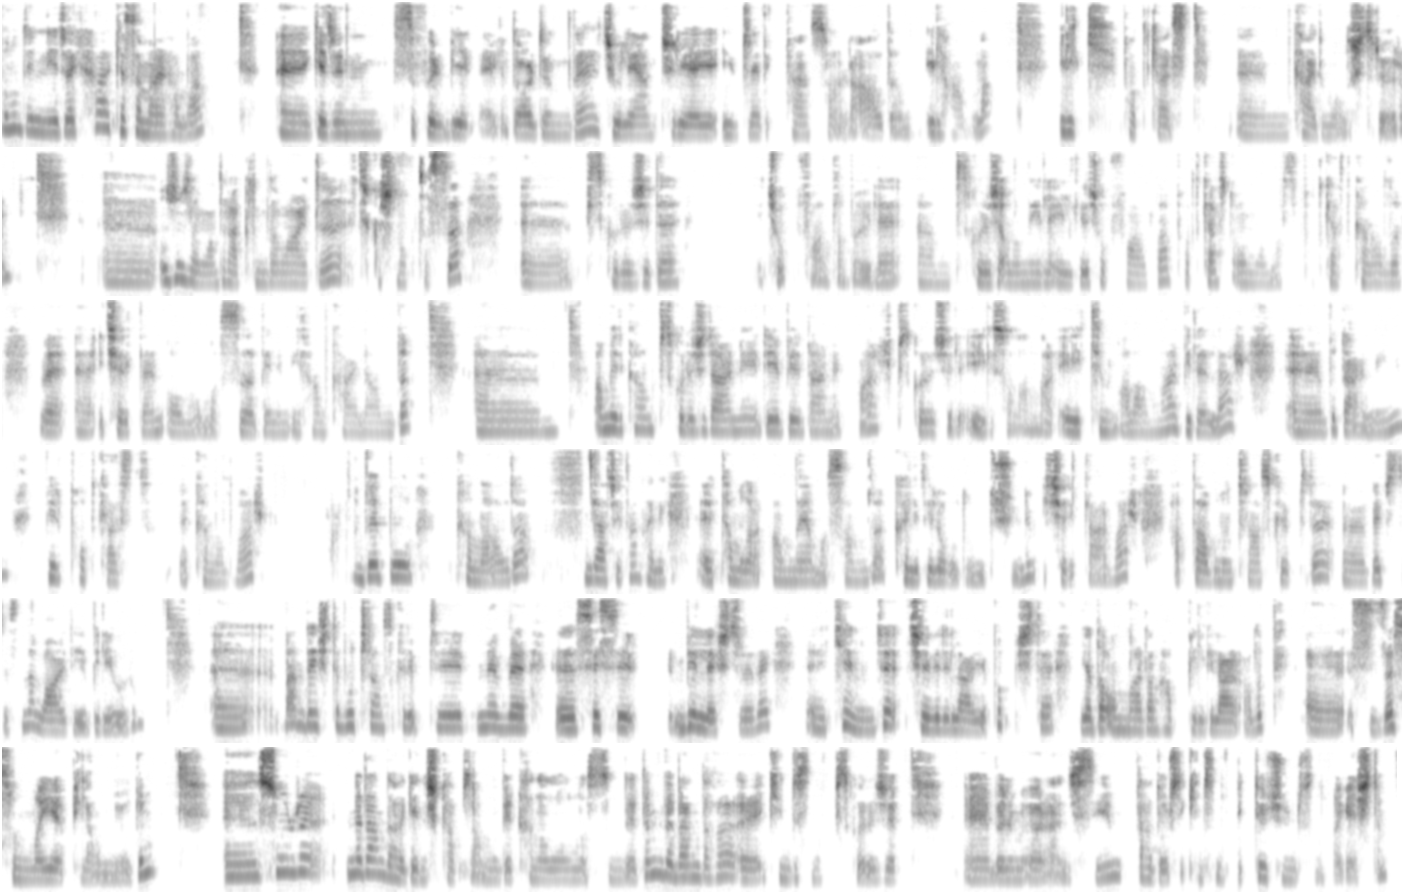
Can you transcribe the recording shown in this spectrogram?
Bunu dinleyecek herkese merhaba. Ee, gecenin 01.54'ünde Julian Julia'yı izledikten sonra aldığım ilhamla ilk podcast e, kaydımı oluşturuyorum. Ee, uzun zamandır aklımda vardı çıkış noktası. E, psikolojide çok fazla böyle um, psikoloji alanıyla ilgili çok fazla podcast olmaması, podcast kanalı ve e, içeriklerin olmaması benim ilham kaynağımdı. E, Amerikan Psikoloji Derneği diye bir dernek var. Psikolojiyle ilgisi olanlar, eğitim alanlar bilirler. E, bu derneğin bir podcast kanalı var. Ve bu kanalda gerçekten hani e, tam olarak anlayamasam da kaliteli olduğunu düşündüğüm içerikler var. Hatta bunun transkripti de e, web sitesinde var diye biliyorum. E, ben de işte bu transkriptini ve e, sesi birleştirerek e, kendimce çeviriler yapıp işte ya da onlardan hap bilgiler alıp e, size sunmayı planlıyordum. Ee, sonra neden daha geniş kapsamlı bir kanal olmasın dedim ve ben daha e, ikinci sınıf psikoloji e, bölümü öğrencisiyim. Daha doğrusu ikinci sınıf bitti, üçüncü sınıfa geçtim.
